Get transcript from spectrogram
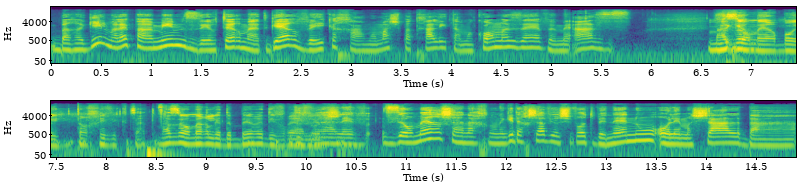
ברגיל מלא פעמים זה יותר מאתגר, והיא ככה ממש פתחה לי את המקום הזה, ומאז... מה זה גם- אומר? בואי, תרחיבי קצת. מה זה אומר לדבר את דברי הלב? דברי שלי? הלב. זה אומר שאנחנו, נגיד עכשיו יושבות בינינו, או למשל ב, אה,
